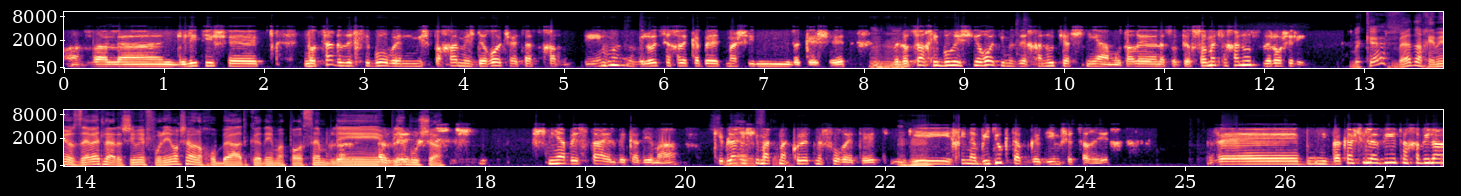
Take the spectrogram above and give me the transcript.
אבל אה, גיליתי שנוצר איזה חיבור בין משפחה משדרות שהייתה צריכה בגדים ולא הצליחה לקבל את מה שהיא מבקשת, ונוצר חיבור ישירות עם איזה חנות יד שנייה. מותר לעשות פרסומת לחנות? זה לא שלי. בכיף. בטח, אם היא עוזרת לאנשים מפונים עכשיו, אנחנו בעד, קדימה, פרסם בלי בלי בושה. ש- שנייה בסטייל בקדימה, קיבלה רשימת. מכולת מפורטת, היא הכינה בדיוק את הבגדים שצריך, ונתבקשתי להביא את החבילה.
